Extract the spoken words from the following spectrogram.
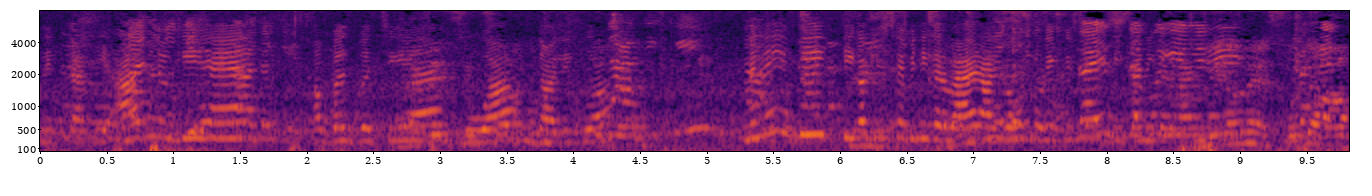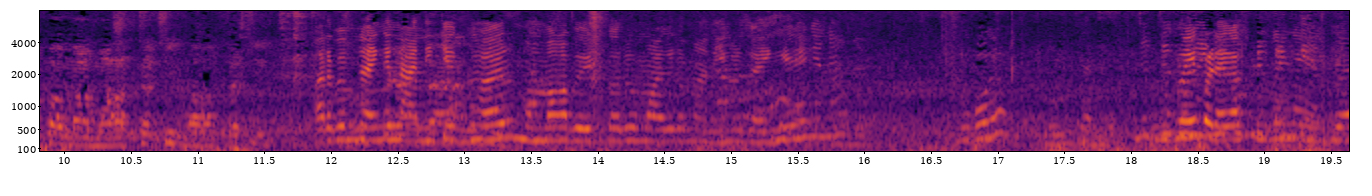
निकटा भी आ चुकी है, और बस बची है, बुआ, डॉली बुआ। मैंने अभी टीका किसी से भी नहीं करवाया आज लोग थोड़ी किसी टीका नहीं करवाया और अब हम जाएँगे नानी के घर, मम्मा का वेट कर रही हूँ आगे तो नानी घर जाएँगे। रुकोगे रुकना ही पड़ेगा, स्कूल का नहीं दिया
